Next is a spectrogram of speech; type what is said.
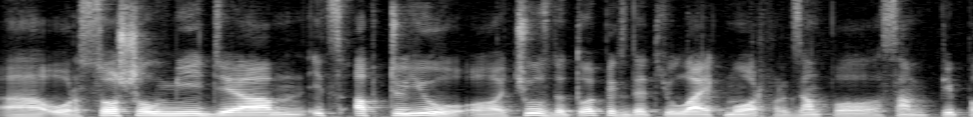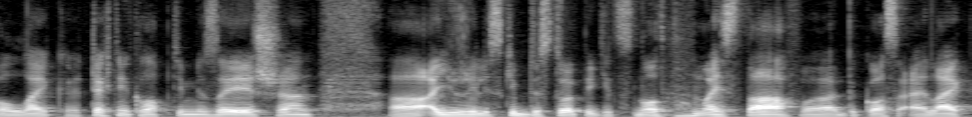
uh, or social media. It's up to you. Uh, choose the topics that you like more. For example, some people like technical optimization. I usually skip this topic. It's not my stuff because I like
